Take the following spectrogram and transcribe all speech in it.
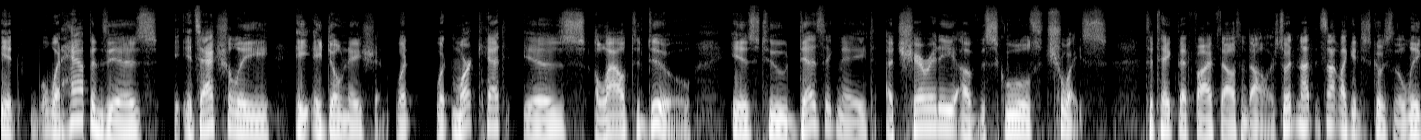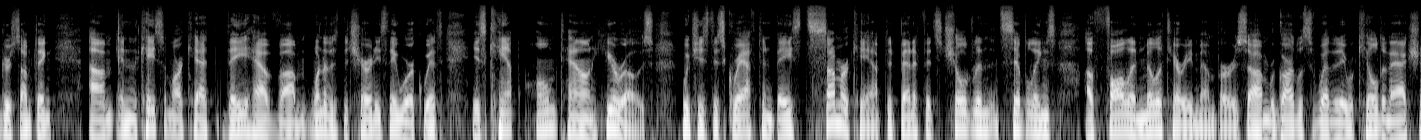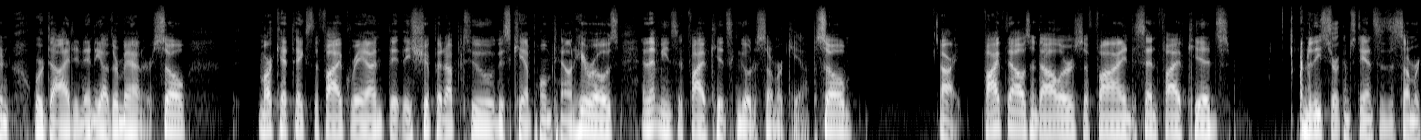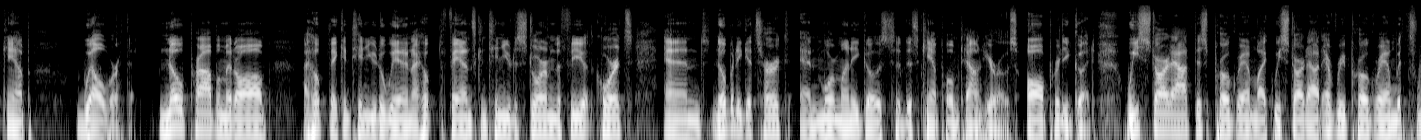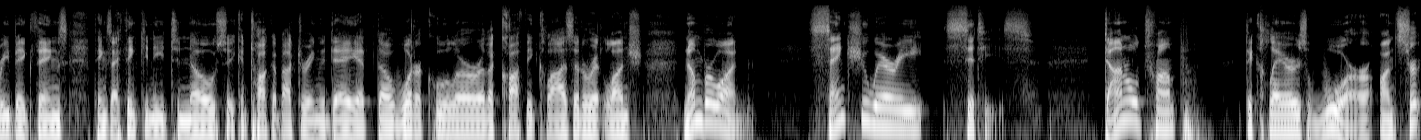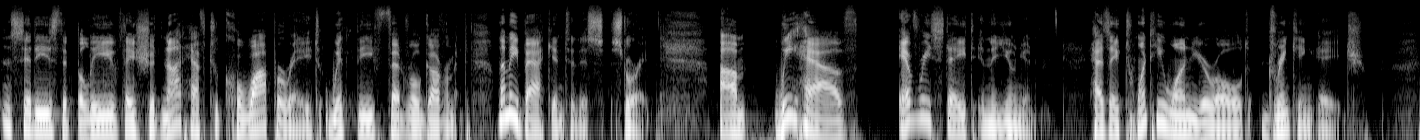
it what happens is it's actually a, a donation. What what Marquette is allowed to do is to designate a charity of the school's choice to take that five thousand dollars. So it not, it's not like it just goes to the league or something. Um, in the case of Marquette, they have um, one of the, the, charities they work with is Camp Hometown Heroes, which is this Grafton-based summer camp that benefits children and siblings of fallen military members, um, regardless of whether they were killed in action or died in any other manner. So. Marquette takes the five grand. They, they ship it up to this camp, Hometown Heroes, and that means that five kids can go to summer camp. So, all right, five thousand dollars a fine to send five kids under these circumstances, the summer camp, well worth it. No problem at all. I hope they continue to win. I hope the fans continue to storm the field courts and nobody gets hurt and more money goes to this Camp Hometown Heroes. All pretty good. We start out this program like we start out every program with three big things, things I think you need to know so you can talk about during the day at the water cooler or the coffee closet or at lunch. Number one, sanctuary cities. Donald Trump declares war on certain cities that believe they should not have to cooperate with the federal government. Let me back into this story. Um, we have every state in the union has a 21 year old drinking age,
